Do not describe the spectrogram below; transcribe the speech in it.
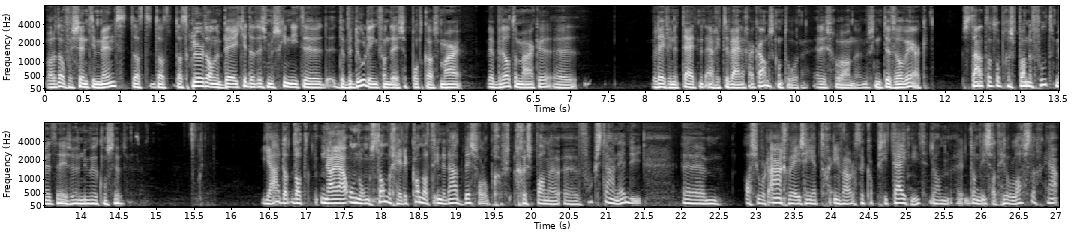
Hadden het over sentiment, dat, dat, dat kleurt al een beetje. Dat is misschien niet de, de bedoeling van deze podcast, maar we hebben wel te maken. we leven in een tijd met eigenlijk te weinig accountantskantoren. Er is gewoon misschien te veel werk. Staat dat op gespannen voet met deze nieuwe conceptwet? Ja, dat, dat, nou ja, onder omstandigheden kan dat inderdaad best wel op gespannen uh, voet staan. Hè. Die, um, als je wordt aangewezen en je hebt eenvoudig de capaciteit niet, dan, uh, dan is dat heel lastig. Ja.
